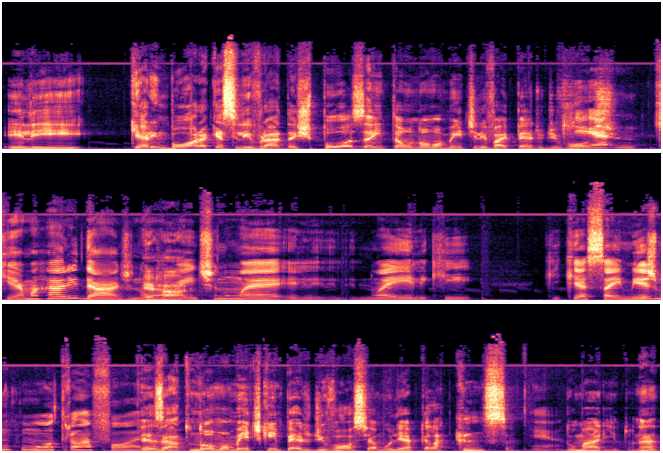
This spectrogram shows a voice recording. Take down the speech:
ele quer ir embora, quer se livrar da esposa, então normalmente ele vai e pede o divórcio. Que é, que é uma raridade. É normalmente é não, é ele, não é ele que, que quer sair, mesmo com outra lá fora. Né? Exato. Né? Normalmente quem pede o divórcio é a mulher porque ela cansa é. do marido, né?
